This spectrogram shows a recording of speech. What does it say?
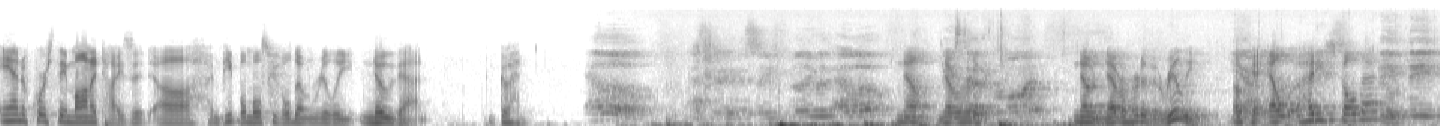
And of course they monetize it. Uh, and people, most people don't really know that. Go ahead. Ello is doing this. Are you familiar with Ello? No, never heard of it. Vermont? No, never heard of it. Really? Yeah. Okay. L, how do you spell that? They,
